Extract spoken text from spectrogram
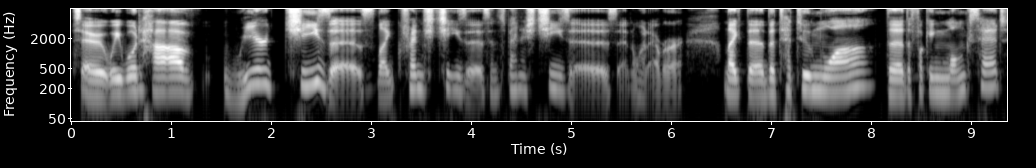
So we would have weird cheeses like french cheeses and spanish cheeses and whatever. Like the the Tête de Moine the the fucking monk's head.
